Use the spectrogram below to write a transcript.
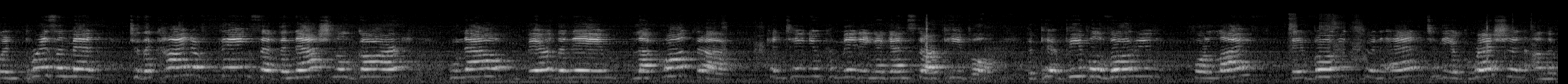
to imprisonment, to the kind of things that the National Guard, who now bear the name La Contra, continue committing against our people. The pe- people voted for life. They voted to an end to the aggression on the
